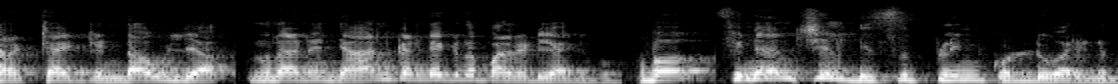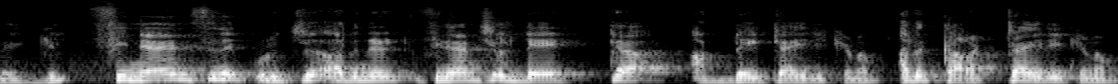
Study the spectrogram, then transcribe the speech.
കറക്റ്റ് ആയിട്ട് ഉണ്ടാവില്ല എന്നതാണ് ഞാൻ കണ്ടേക്കുന്ന പലരുടെയും അനുഭവം. അപ്പോൾ ഫിനാൻഷ്യൽ ഡിസിപ്ലിൻ കൊണ്ടുവരണമെങ്കിൽ ഫിനാൻസിനെ കുറിച്ച് അതിന്റെ ഫിനാൻഷ്യൽ ഡേറ്റ അപ്ഡേറ്റ് ആയിരിക്കണം അത് കറക്റ്റ് ആയിരിക്കണം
